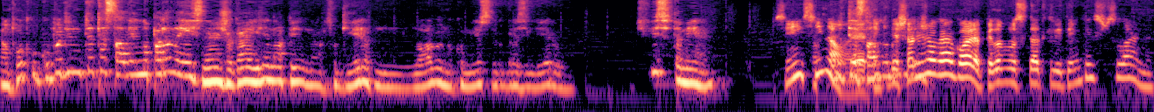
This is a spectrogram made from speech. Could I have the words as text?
é um pouco culpa de não ter testado ele no Paranense, né? Jogar ele na, na fogueira logo no começo do brasileiro. Difícil também, né? Sim, sim, não. É, tem que deixar ele jogar agora. Pela velocidade que ele tem, tem que titular, né?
